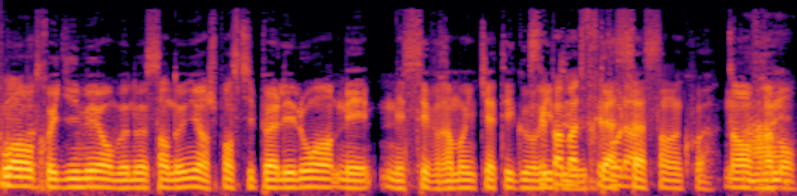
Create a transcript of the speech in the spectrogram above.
foi monde. entre guillemets en Benoît Saint-Denis. hein. Je pense qu'il peut aller loin, mais mais c'est vraiment une catégorie d'assassins quoi. Non Ah vraiment.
